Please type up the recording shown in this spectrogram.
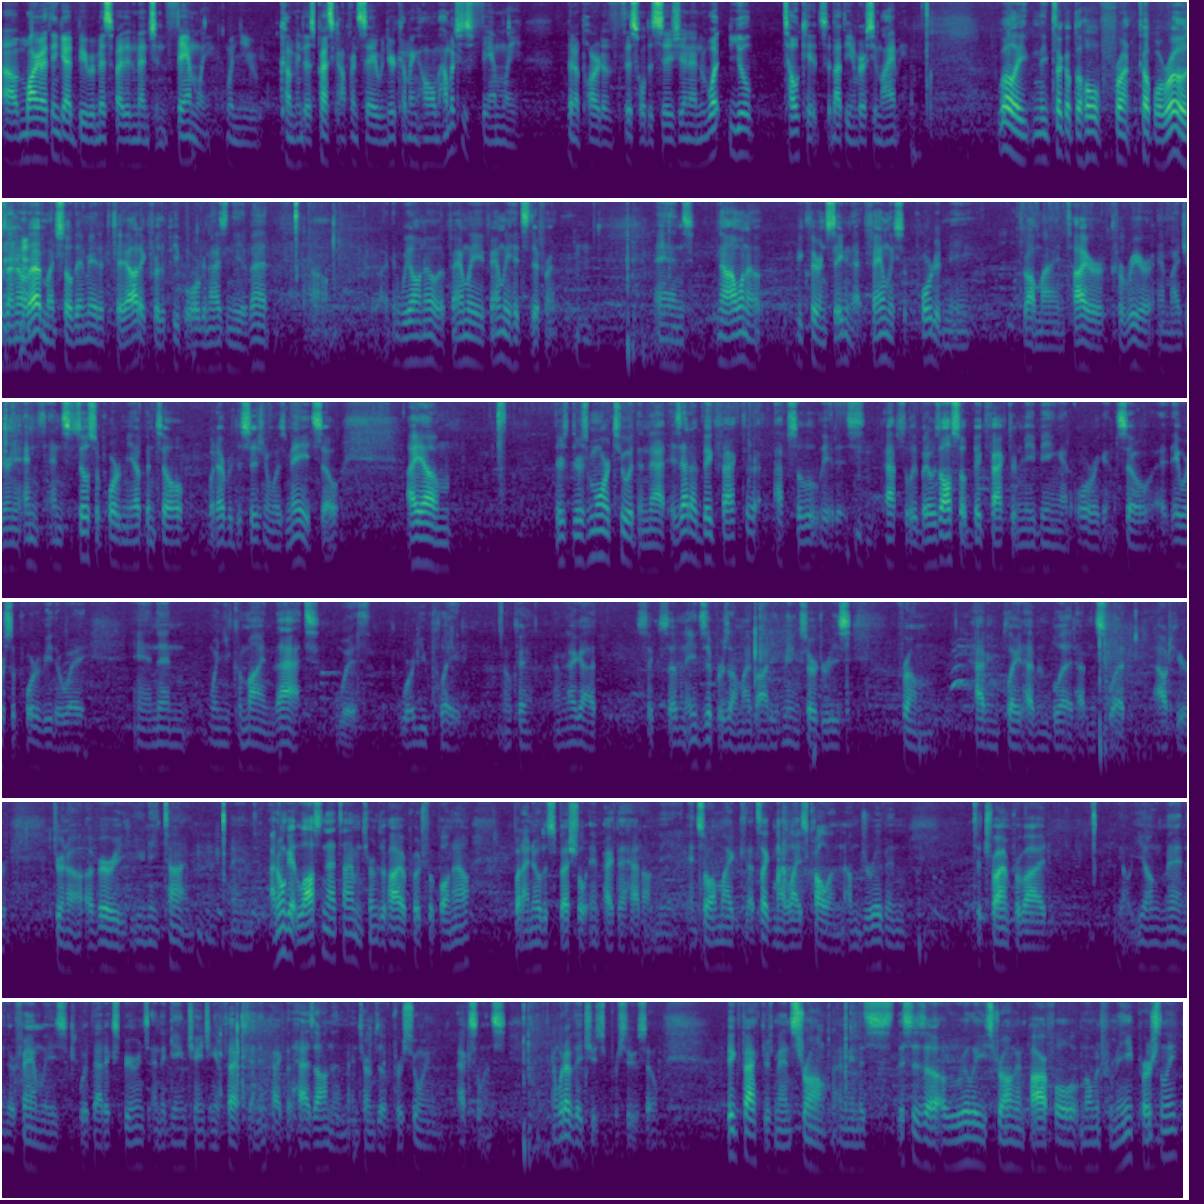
Uh, Mario, I think I'd be remiss if I didn't mention family when you come into this press conference today, when you're coming home. How much has family been a part of this whole decision and what you'll tell kids about the University of Miami? Well, they, they took up the whole front couple rows. I know that much. So they made it chaotic for the people organizing the event. Um, I think we all know that family family hits different. Mm-hmm. And now I want to be clear in stating that family supported me throughout my entire career and my journey, and and still supported me up until whatever decision was made. So I um, there's there's more to it than that. Is that a big factor? Absolutely, it is. Mm-hmm. Absolutely, but it was also a big factor in me being at Oregon. So uh, they were supportive either way. And then when you combine that with where you played, okay. I mean, I got six, seven, eight zippers on my body, meaning surgeries from having played, having bled, having sweat out here during a, a very unique time. Mm-hmm. And I don't get lost in that time in terms of how I approach football now but I know the special impact it had on me. And so I'm like, that's like my life's calling. I'm driven to try and provide, you know, young men and their families with that experience and the game-changing effect and impact that has on them in terms of pursuing excellence and whatever they choose to pursue. So big factors, man, strong. I mean, this, this is a, a really strong and powerful moment for me personally,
